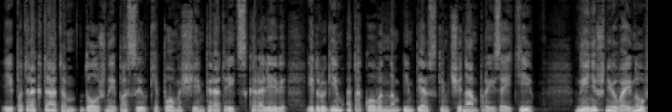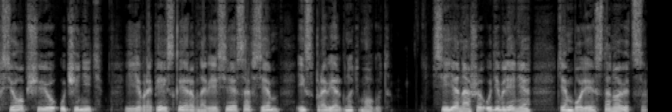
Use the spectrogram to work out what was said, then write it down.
и по трактатам должной посылки помощи императрице-королеве и другим атакованным имперским чинам произойти — нынешнюю войну всеобщую учинить и европейское равновесие совсем испровергнуть могут. Сие наше удивление тем более становится,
